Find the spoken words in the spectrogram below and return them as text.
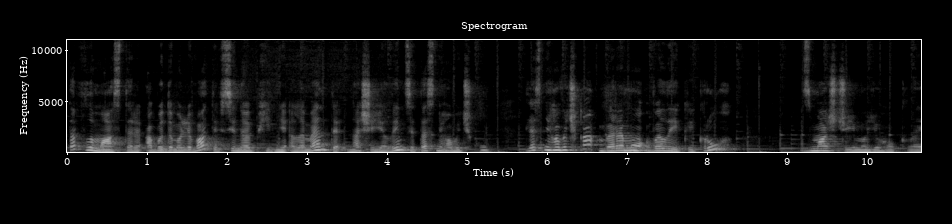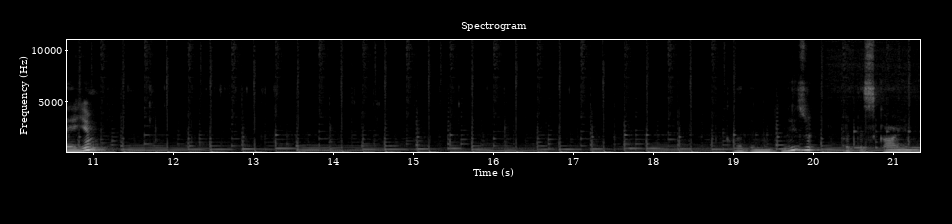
та фломастери, аби домалювати всі необхідні елементи нашій ялинці та сніговичку. Для сніговичка беремо великий круг, змащуємо його клеєм. Донизу і притискаємо.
